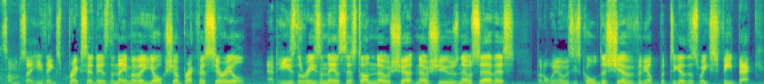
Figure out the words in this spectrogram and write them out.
Some say he thinks Brexit is the name of a Yorkshire breakfast cereal, and he's the reason they insist on no shirt, no shoes, no service. But all we know is he's called the Shiv, and he'll put together this week's feedback.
